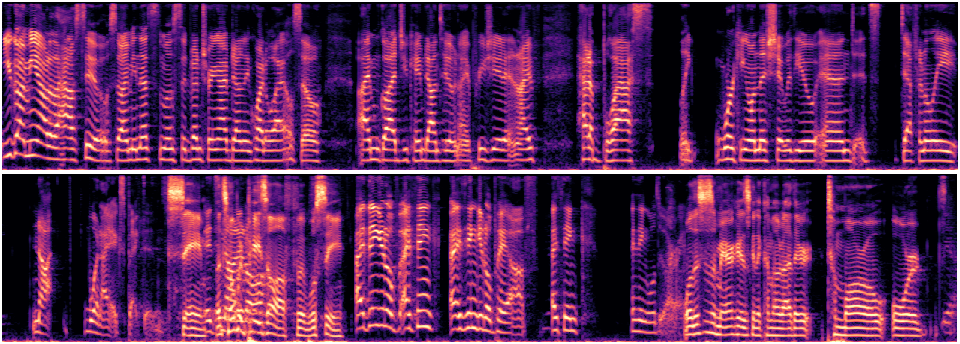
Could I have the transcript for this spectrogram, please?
you got me out of the house too. So I mean, that's the most adventuring I've done in quite a while. So I'm glad you came down too, and I appreciate it. And I've had a blast like working on this shit with you, and it's definitely not what I expected. Same. It's Let's hope it pays all. off, but we'll see. I think it'll. I think. I think it'll pay off. I think. I think we'll do all right. Well, this is America is going to come out either tomorrow or Yeah.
